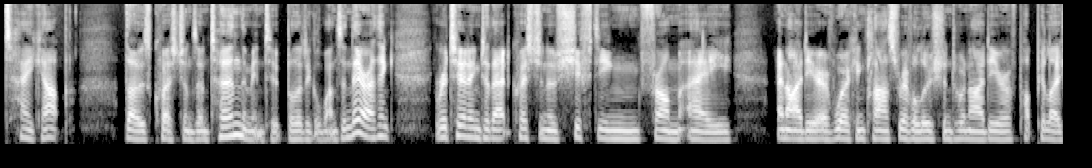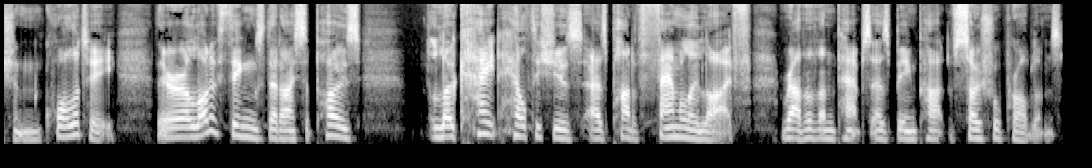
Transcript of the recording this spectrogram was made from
take up those questions and turn them into political ones. And there, I think, returning to that question of shifting from a an idea of working class revolution to an idea of population quality. There are a lot of things that I suppose locate health issues as part of family life rather than perhaps as being part of social problems.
